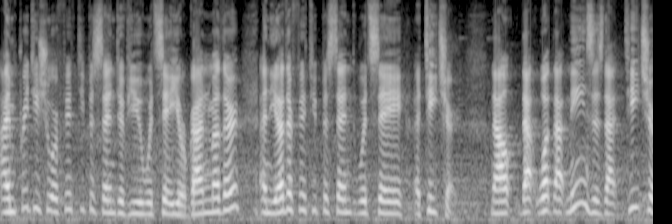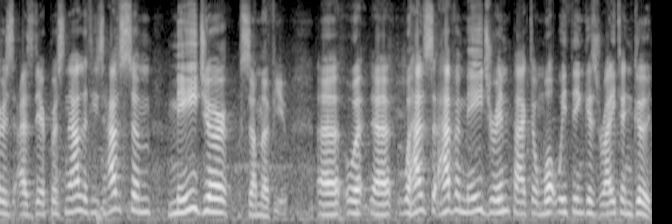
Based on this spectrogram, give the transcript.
I'm pretty sure 50% of you would say your grandmother, and the other 50% would say a teacher. Now, that, what that means is that teachers, as their personalities, have some major, some of you, uh, uh, have, have a major impact on what we think is right and good.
